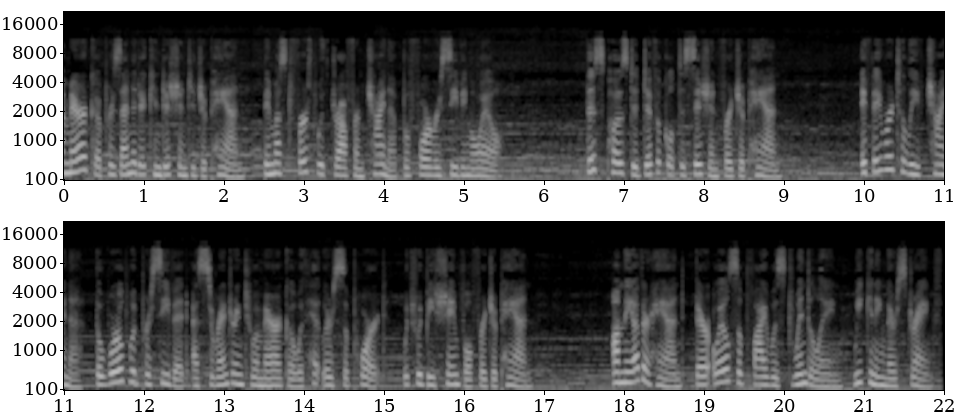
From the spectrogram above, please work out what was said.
America presented a condition to Japan, they must first withdraw from China before receiving oil. This posed a difficult decision for Japan, if they were to leave China, the world would perceive it as surrendering to America with Hitler's support, which would be shameful for Japan. On the other hand, their oil supply was dwindling, weakening their strength.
